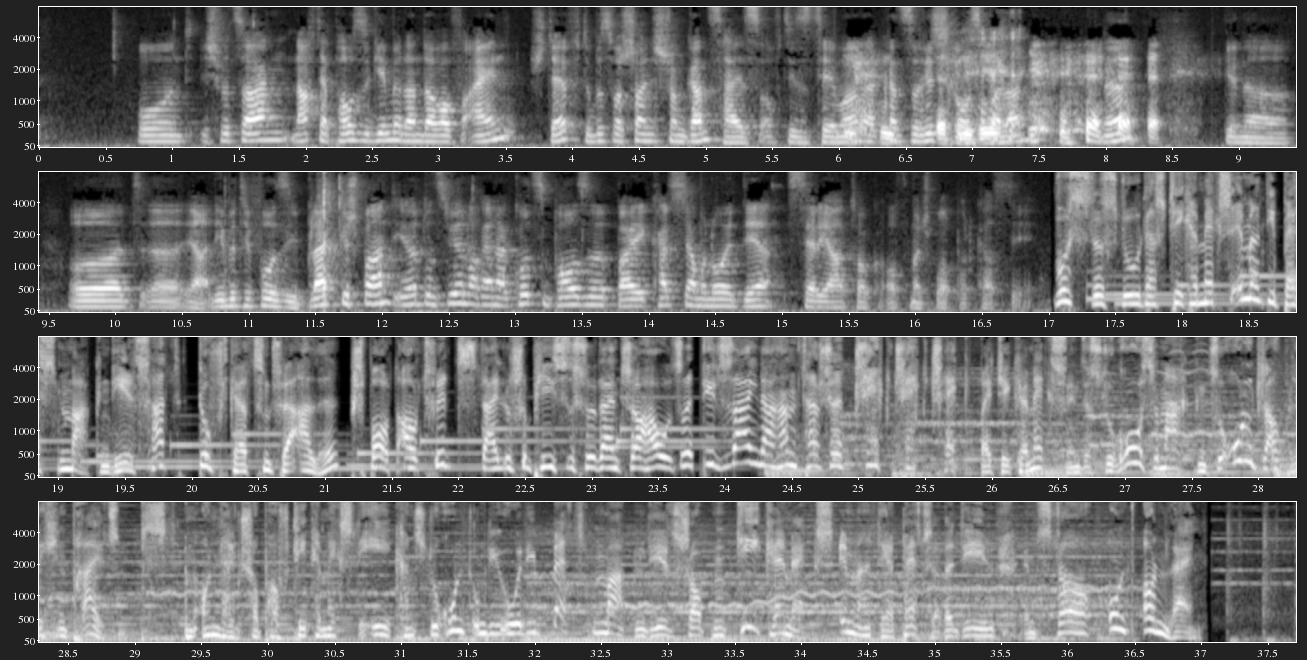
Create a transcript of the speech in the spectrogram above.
Und ich würde sagen, nach der Pause gehen wir dann darauf ein. Steff, du bist wahrscheinlich schon ganz heiß auf dieses Thema. Da kannst du richtig rausballern. Ne? Genau. Und äh, ja, liebe Tifosi, bleibt gespannt. Ihr hört uns wieder nach einer kurzen Pause bei Calciamo Neu, der Serie A Talk auf meinsportpodcast.de. Wusstest du, dass TK Maxx immer die besten Markendeals hat? Duftkerzen für alle, Sportoutfits, stylische Pieces für dein Zuhause, Designer-Handtasche, check, check, check. Bei TK Maxx findest du große Marken zu unglaublichen Preisen. Psst. im Onlineshop auf tkmaxx.de kannst du rund um die Uhr die besten Markendeals shoppen. TK Maxx, immer der bessere Deal im Store und online.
